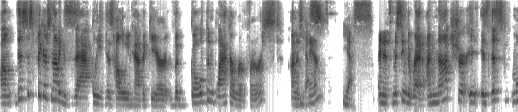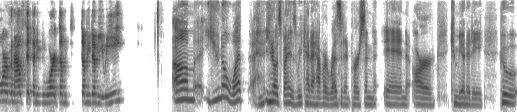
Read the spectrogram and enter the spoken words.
Um, this is figure's not exactly his Halloween Havoc gear. The gold and black are reversed on his yes. pants. Yes. And it's missing the red. I'm not sure. Is this more of an outfit that he wore at WWE? Um, you know what? You know, what's funny is we kind of have a resident person in our community who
